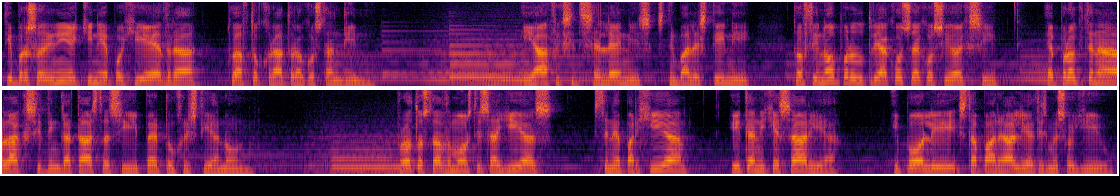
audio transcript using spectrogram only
την προσωρινή εκείνη εποχή έδρα του αυτοκράτορα Κωνσταντίνου. Η άφηξη της Ελένης στην Παλαιστίνη το φθινόπωρο του 326 επρόκειται να αλλάξει την κατάσταση υπέρ των χριστιανών. Πρώτος σταθμός της Αγίας στην επαρχία ήταν η Κεσάρια, η πόλη στα παράλια της Μεσογείου.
